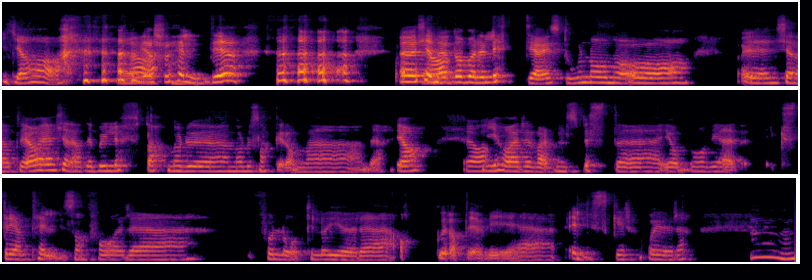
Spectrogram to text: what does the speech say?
Ja! vi er så heldige! jeg kjenner Ja. da bare letter jeg i stolen og, og, og jeg kjenner at, ja, jeg kjenner at jeg blir løfta når, du- når du snakker om eh, det. Ja, Ja, vi har verdens beste jobb, og vi er ekstremt heldige som får, eh, får lov til å gjøre akkurat det vi eh, elsker å gjøre. Mm.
